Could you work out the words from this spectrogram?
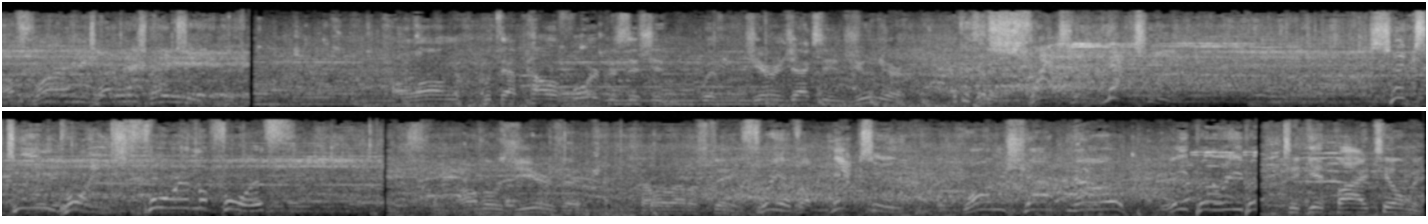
a flying Tyrese Maxey. Along with that power forward position with Jaren Jackson Jr. Look at the slashing Maxey. 16 points, four in the fourth. All those years at Colorado State. Three of them. Maxey, long shot, no. Leap and rebound. To get by Tillman.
